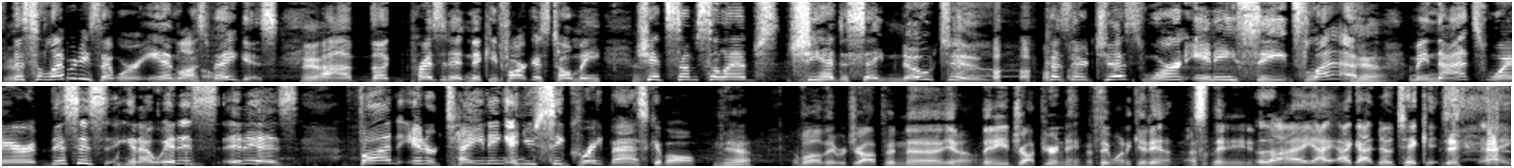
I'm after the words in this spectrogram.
the celebrities that were in Las Vegas. Oh. Yeah. Uh, the president Nikki Fargas told me she had some celebs she had to say no to because there just weren't any seats left. Yeah. I mean, that's where this is. You know, it is. It is. Fun, entertaining, and you see great basketball. Yeah. Well, they were dropping, uh, you know, they need to drop your name if they want to get in. That's what they need to. I, I, I got no tickets. hey,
